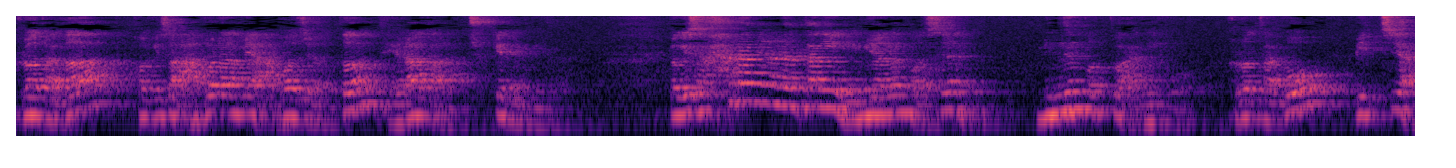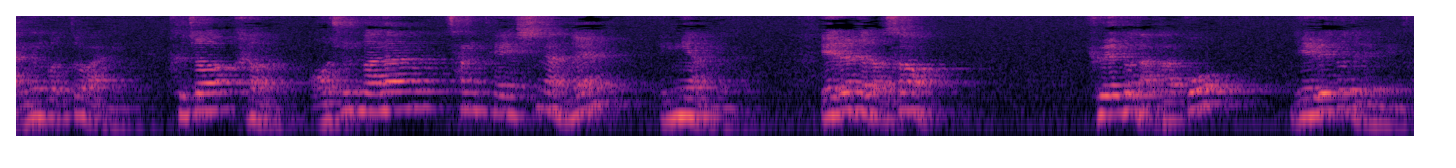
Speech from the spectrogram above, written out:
그러다가 거기서 아브라함의 아버지였던 데라가 죽게 됩니다. 여기서 하란이라는 땅이 의미하는 것은 믿는 것도 아니고 그렇다고 믿지 않는 것도 아니고 그저 그런 어중간한 상태의 신앙을 의미합니다. 예를 들어서 교회도 나가고 예배도 드립니다.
